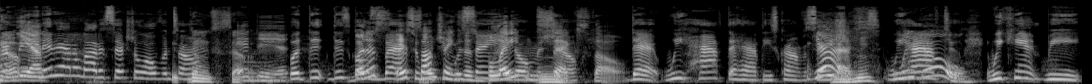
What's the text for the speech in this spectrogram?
I mean, Yeah. it had a lot of sexual overtones. So. It did. But thi- this But goes it's, back it's to what you were that's saying, though, blatant Michelle. sex, though. That we have to have these conversations. Yes, we, we have do. to. We can't be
